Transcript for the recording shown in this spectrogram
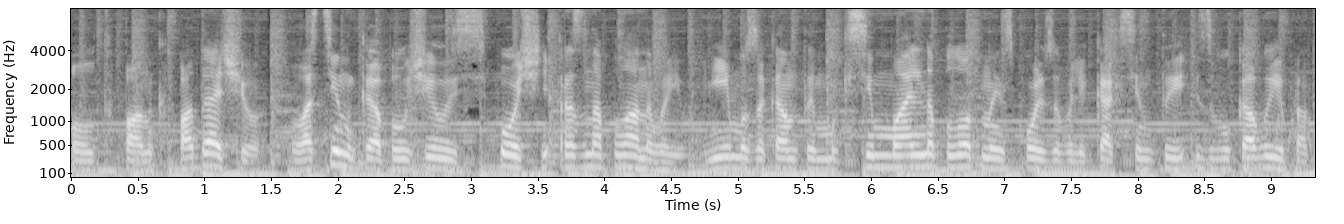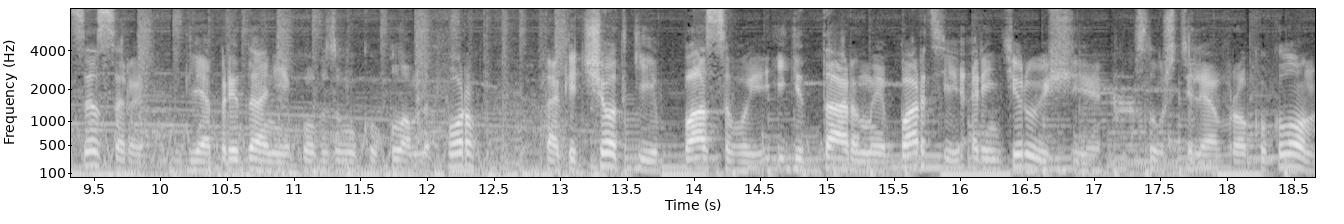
олд-панк подачу. Пластинка получилась очень разноплановой, в ней музыканты максимально плотно использовали как синты и звуковые процессоры для придания поп-звуку плавных форм, так и четкие басовые и гитарные партии, ориентирующие слушателя в рок-уклон.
